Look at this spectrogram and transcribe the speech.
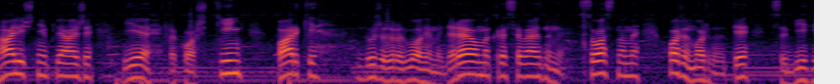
галічні пляжі, є також тінь, парки. Дуже з розлогими деревами красивезними, соснами. Кожен може знайти собі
